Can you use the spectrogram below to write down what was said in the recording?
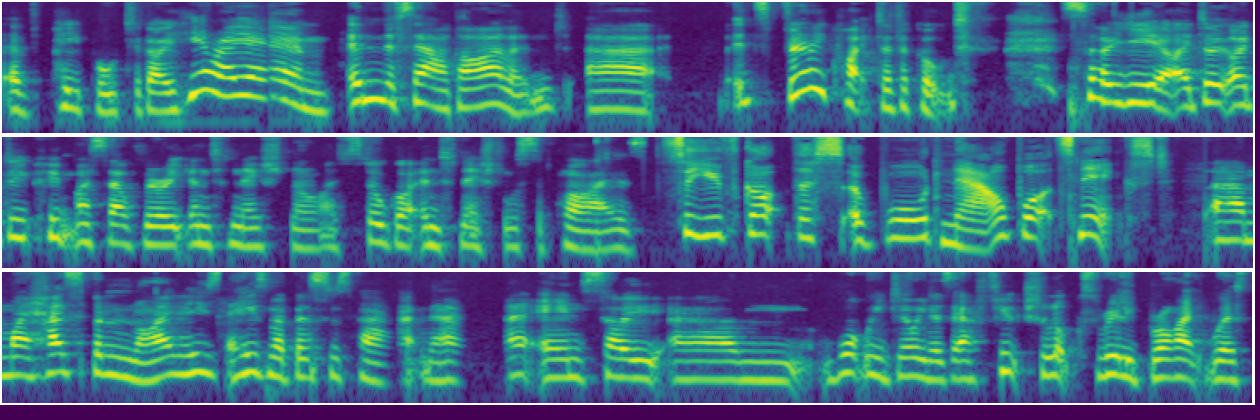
of people to go here I am in the South Island. Uh, it's very quite difficult. So yeah, I do I do keep myself very international. I've still got international suppliers. So you've got this award now. What's next? Uh, my husband and I, he's he's my business partner, and so um, what we're doing is our future looks really bright with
